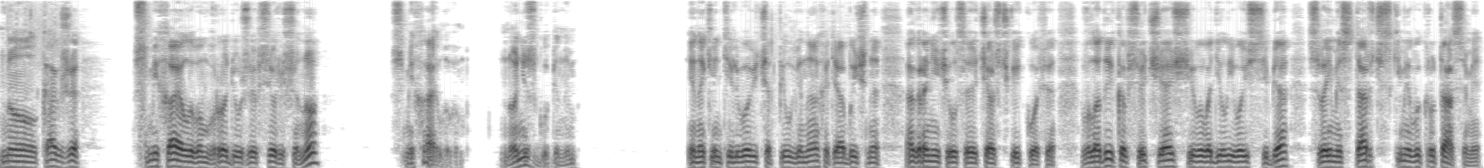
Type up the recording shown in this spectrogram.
Но как же с Михайловым вроде уже все решено? С Михайловым, но не с Губиным. Иннокентий Львович отпил вина, хотя обычно ограничивался чашечкой кофе. Владыка все чаще выводил его из себя своими старческими выкрутасами.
